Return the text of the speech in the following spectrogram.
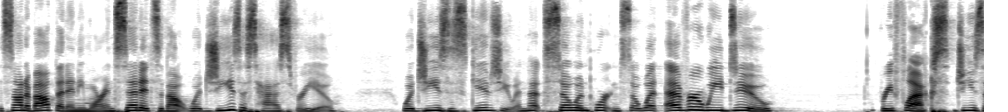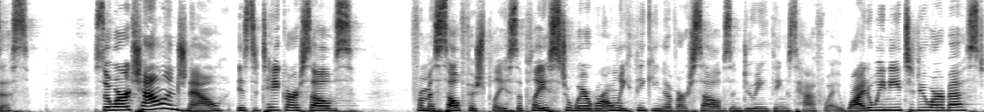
It's not about that anymore. Instead, it's about what Jesus has for you, what Jesus gives you. And that's so important. So, whatever we do reflects Jesus. So, our challenge now is to take ourselves from a selfish place, a place to where we're only thinking of ourselves and doing things halfway. Why do we need to do our best?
